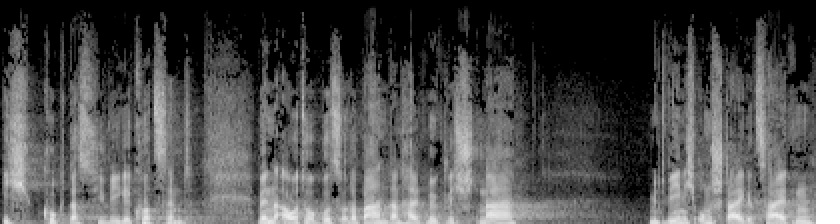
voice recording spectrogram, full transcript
ich gucke, dass die Wege kurz sind. Wenn Auto, Bus oder Bahn, dann halt möglichst nah, mit wenig Umsteigezeiten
